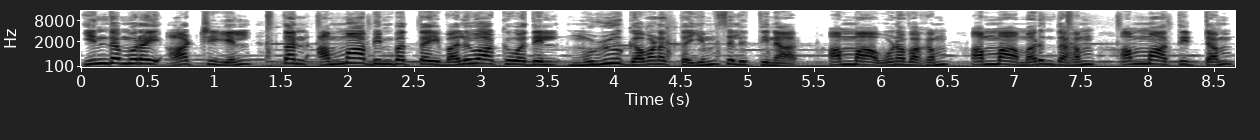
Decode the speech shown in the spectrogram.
இந்த முறை ஆட்சியில் தன் அம்மா பிம்பத்தை வலுவாக்குவதில் முழு கவனத்தையும் செலுத்தினார். அம்மா உணவகம் அம்மா மருந்தகம் அம்மா திட்டம்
